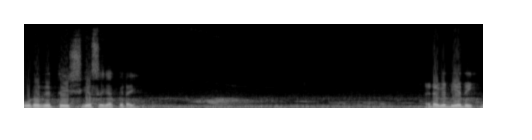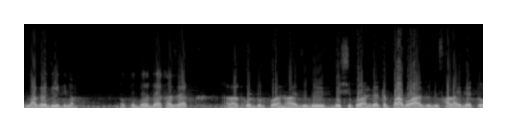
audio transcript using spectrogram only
ওরে তেইশ গেছে গা প্রায়। এটাকে দিয়ে দিই, লাগাই দিয়ে দিলাম। ওকে দেখা যাক। আবার কতদূর পয়েন্ট হয়। যদি বেশি পয়েন্ট যাতে পাবো, আর যদি ফালাই দেয় তো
